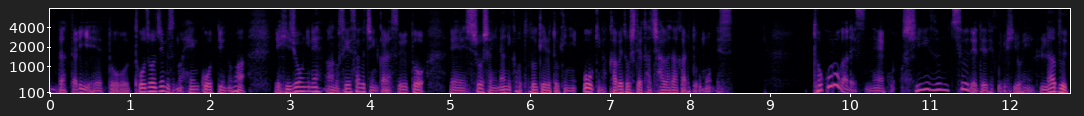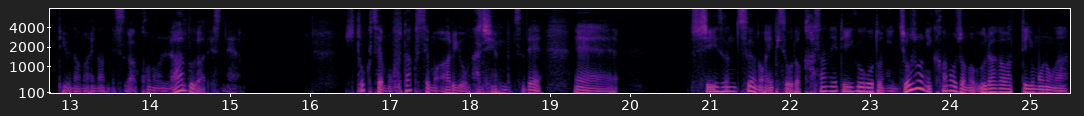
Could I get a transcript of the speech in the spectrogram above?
だったり、えーと、登場人物の変更っていうのは、えー、非常にね、あの制作陣からすると、えー、視聴者に何かを届けるときに大きな壁として立ちはだかると思うんです。ところがですね、このシーズン2で出てくるヒロイン、ラブっていう名前なんですが、このラブがですね、一癖も二癖もあるような人物で、えー、シーズン2のエピソードを重ねていくごとに徐々に彼女の裏側っていうものが、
